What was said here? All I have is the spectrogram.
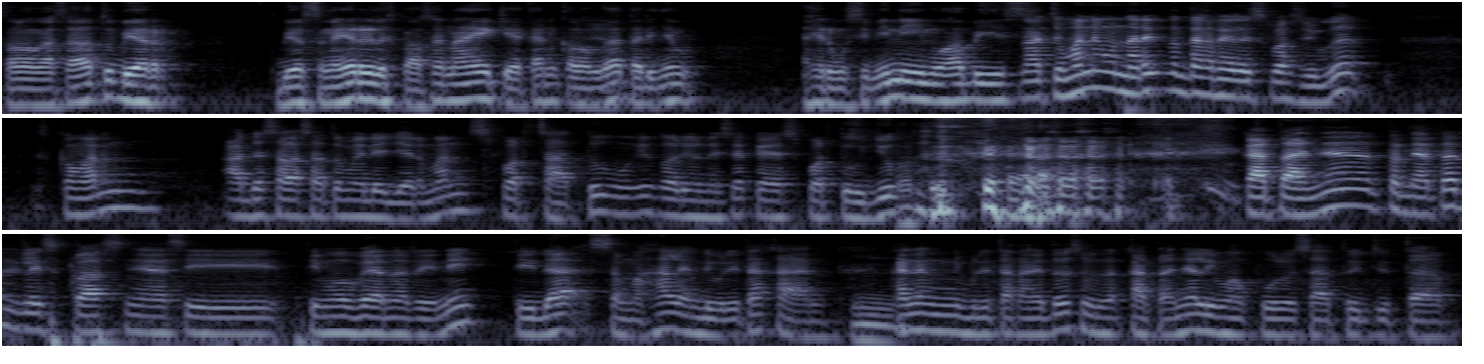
kalau nggak salah tuh biar biar sengaja rilis kelasnya naik ya kan kalau nggak tadinya akhir musim ini mau habis Nah, cuman yang menarik tentang release clause juga kemarin ada salah satu media Jerman Sport 1 mungkin kalau di Indonesia kayak Sport 7. Katanya ternyata release clause-nya si Timo Werner ini tidak semahal yang diberitakan. Kan yang diberitakan itu katanya 51 juta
